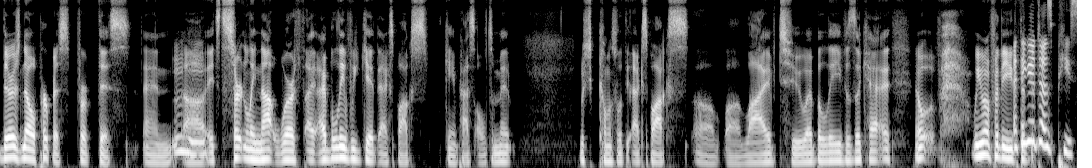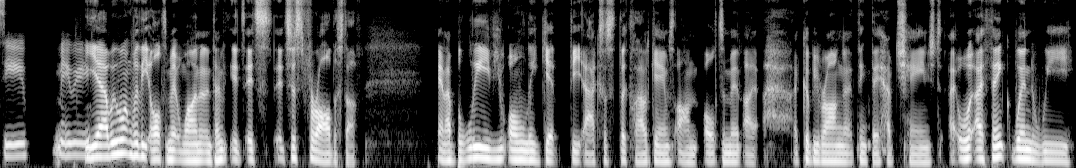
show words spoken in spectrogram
there's no purpose for this, and uh, Mhm. it's certainly not worth. I, I believe we get Xbox Game Pass Ultimate, which comes with the Xbox uh, uh, Live too. I believe is a cat. You know, we went for the. I think the- it does PC maybe. yeah, we went with the Ultimate one, and then it's it's it's just for all the stuff. And I believe you only get the access to the cloud games on Ultimate. I I could be wrong. I think they have changed. I, I think when we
